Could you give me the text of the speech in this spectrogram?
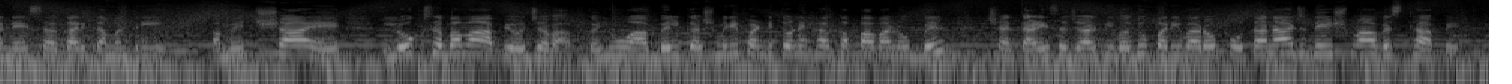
અને સહકારિતા મંત્રી અમિત શાહે લોકસભામાં આપ્યો જવાબ. કહ્યું, આ બિલ કાશ્મીરી પંડિતોને હક અપાવવાનું બિલ છેતાળીસ હજારથી વધુ પરિવારો પોતાના જ દેશમાં વિસ્થાપિત.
